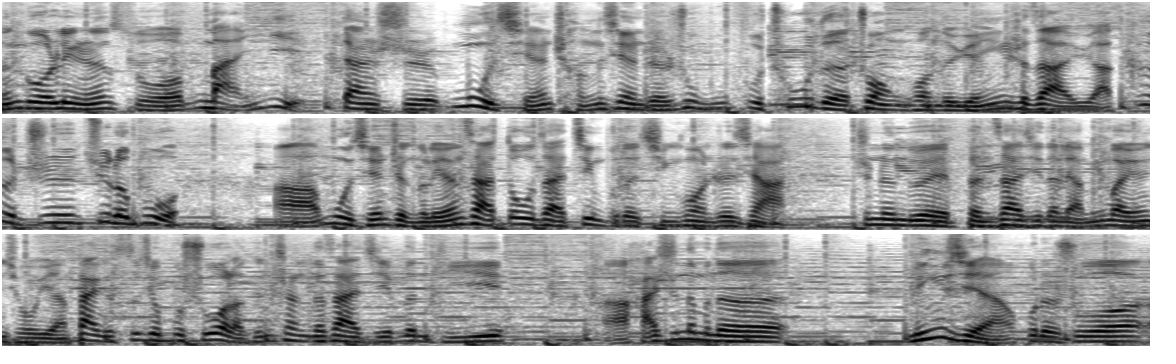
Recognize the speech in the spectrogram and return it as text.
能够令人所满意，但是目前呈现着入不敷出的状况的原因是在于啊，各支俱乐部啊，目前整个联赛都在进步的情况之下，深圳队本赛季的两名外援球员，拜克斯就不说了，跟上个赛季问题啊还是那么的明显，或者说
